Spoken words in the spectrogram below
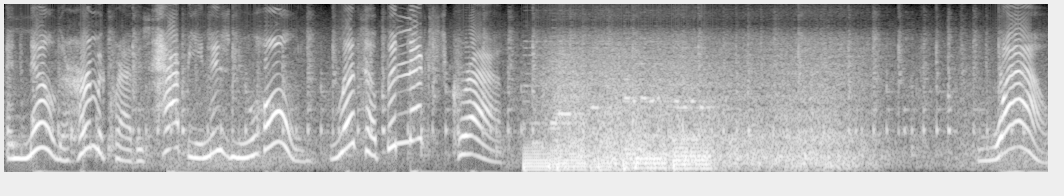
And now the hermit crab is happy in his new home. Let's help the next crab. Wow!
